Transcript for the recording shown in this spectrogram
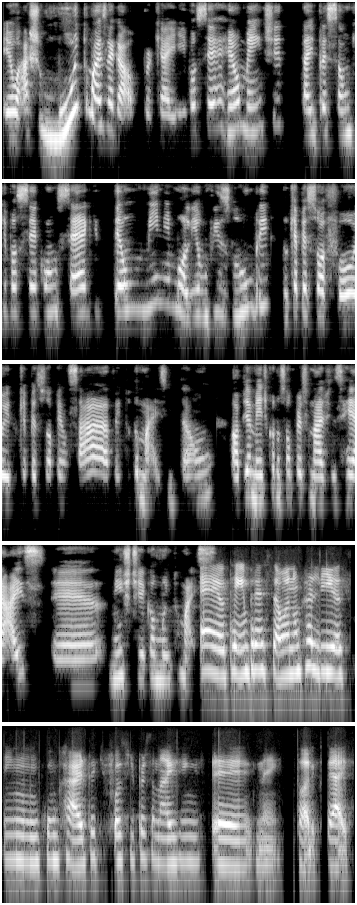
eu acho muito mais legal, porque aí você realmente dá a impressão que você consegue ter um mínimo ali, um vislumbre do que a pessoa foi, do que a pessoa pensava e tudo mais. Então, obviamente, quando são personagens reais, é, me instigam muito mais. É, eu tenho a impressão, eu nunca li assim com carta que fosse de personagens é, né, históricos reais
